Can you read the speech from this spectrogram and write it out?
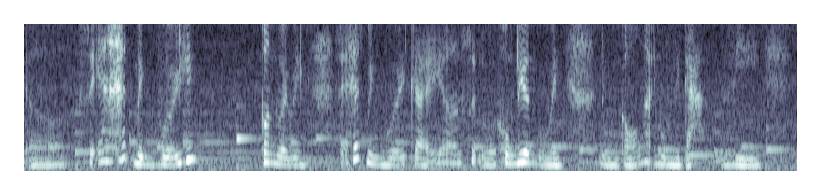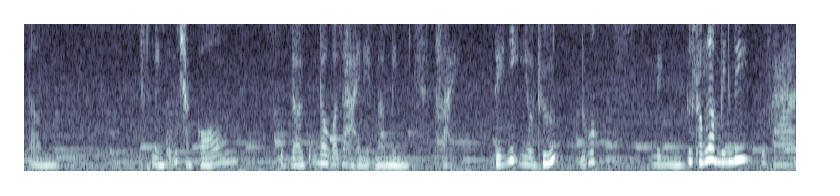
uh, sẽ hết mình với con người mình sẽ hết mình với cái uh, sự không điên của mình. Đừng có ngại ngùng gì cả vì um, mình cũng chẳng có cuộc đời cũng đâu có dài để mà mình phải tế nhị nhiều thứ đúng không? Mình cứ sống làm mình đi và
